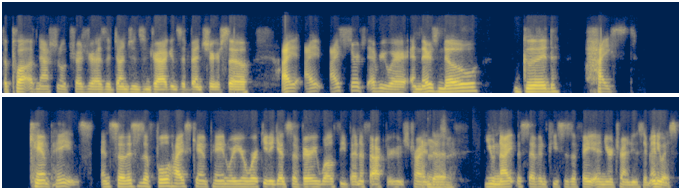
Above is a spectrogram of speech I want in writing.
the plot of national treasure as a dungeons and dragons adventure. So i i i searched everywhere and there's no good heist campaigns. And so this is a full heist campaign where you're working against a very wealthy benefactor who's trying to unite the seven pieces of fate and you're trying to do the same. Anyways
